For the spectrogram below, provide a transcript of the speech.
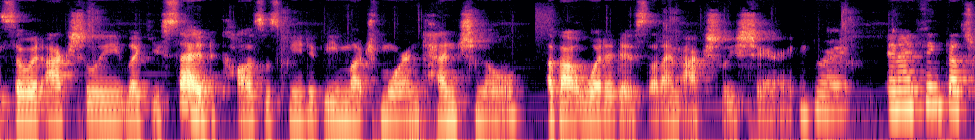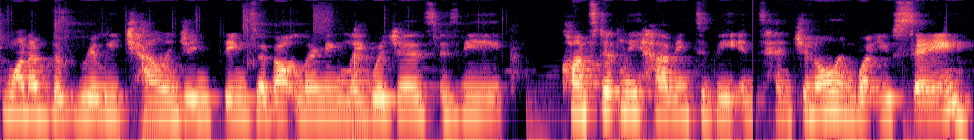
And so it actually, like you said, causes me to be much more intentional about what it is that I'm actually sharing. Right. And I think that's one of the really challenging things about learning languages is the constantly having to be intentional in what you say, mm.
